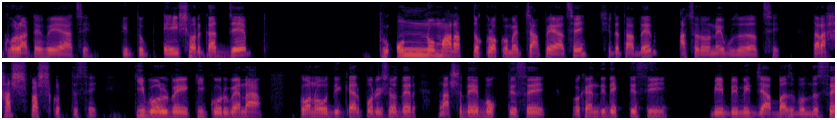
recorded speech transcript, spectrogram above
ঘোলাটে হয়ে আছে। কিন্তু এই সরকার যে অন্য মারাত্মক রকমের চাপে আছে, সেটা তাদের আচরণে বোঝা যাচ্ছে। তারা হাসপাস করতেছে। কি বলবে, কি করবে না? গণ অধিকার পরিষদের রাশেদে বকতেছে। ওখান দিয়ে দেখতেছি বিএনপি মির্জা আব্বাস বলতেছে,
